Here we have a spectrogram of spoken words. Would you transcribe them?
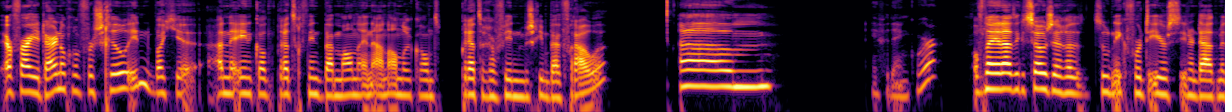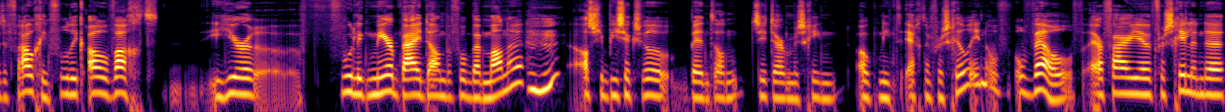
ervaar je daar nog een verschil in? Wat je aan de ene kant prettig vindt bij mannen en aan de andere kant prettiger vindt misschien bij vrouwen? Ehm, even denken hoor. Of nee, laat ik het zo zeggen. Toen ik voor het eerst inderdaad met een vrouw ging, voelde ik, oh wacht, hier eh, voel ik meer bij dan bijvoorbeeld bij mannen. Mhm. Als je biseksueel bent, dan zit er misschien ook niet echt een verschil in. Of, of wel? Of ervaar je verschillende.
